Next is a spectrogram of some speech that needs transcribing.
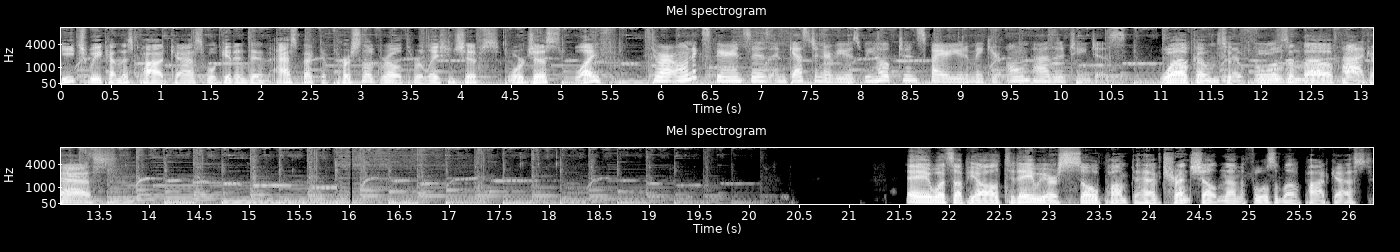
Each week on this podcast, we'll get into an aspect of personal growth, relationships, or just life. Through our own experiences and guest interviews, we hope to inspire you to make your own positive changes. Welcome, Welcome to, to, the, Fools in Love, Love podcast. podcast. Hey, what's up, y'all? Today we are so pumped to have Trent Shelton on the Fools in Love podcast.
